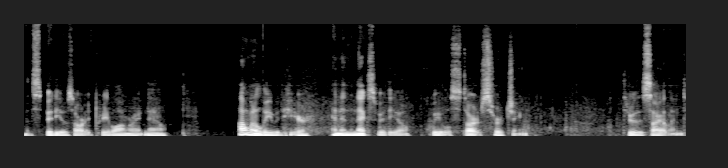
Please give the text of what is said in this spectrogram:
This video is already pretty long right now. I'm going to leave it here. And in the next video, we will start searching through this island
